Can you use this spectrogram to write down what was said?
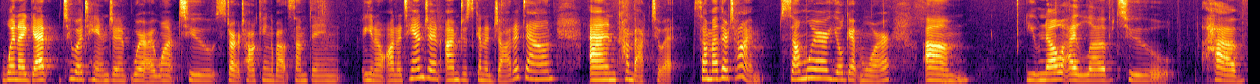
when I get to a tangent where I want to start talking about something, you know, on a tangent, I'm just going to jot it down and come back to it some other time. Somewhere you'll get more. Um, you know, I love to have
